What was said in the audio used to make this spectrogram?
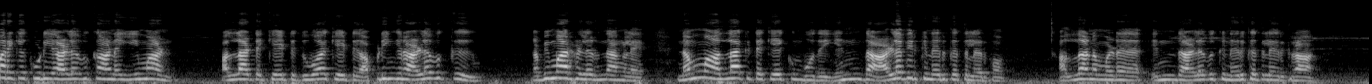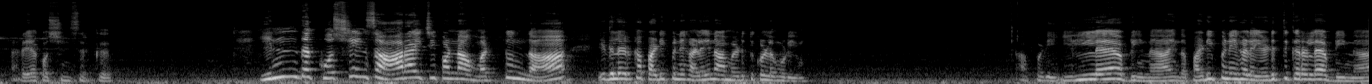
மறைக்கக்கூடிய அளவுக்கான ஈமான் அல்லாட்ட கேட்டு துவா கேட்டு அப்படிங்கிற அளவுக்கு நபிமார்கள் இருந்தாங்களே நம்ம அல்லாஹ் கிட்ட கேட்கும் போது எந்த அளவிற்கு நெருக்கத்துல இருக்கோம்? அல்லாஹ் நம்மட எந்த அளவுக்கு நெருக்கத்துல இருக்கிறான்? நிறைய கொஸ்டின்ஸ் இருக்கு. இந்த கொஸ்டின்ஸ் ஆராய்ச்சி பண்ணா மட்டும்தான் இதுல இருக்க படிப்பினைகளை நாம் எடுத்துக்கொள்ள முடியும். அப்படி இல்லை அப்படின்னா இந்த படிப்பினைகளை எடுத்துக்கிறல அப்படின்னா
